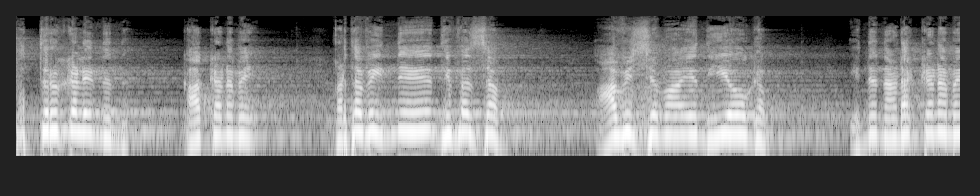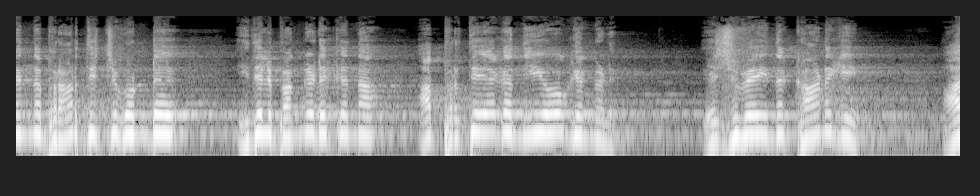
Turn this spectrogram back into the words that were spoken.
ശത്രുക്കളിൽ നിന്ന് കാക്കണമേ. കർത്താവ് ഇന്നേ ദിവസം ആവശ്യമായ നിയോഗം ഇന്ന് നടക്കണമെന്ന് പ്രാർത്ഥിച്ചുകൊണ്ട് ഇതിൽ പങ്കെടുക്കുന്ന ആ പ്രത്യേക നിയോഗങ്ങൾ യേശുവെ ഇന്ന് കാണുകയും ആ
